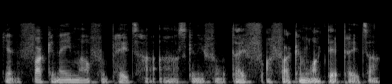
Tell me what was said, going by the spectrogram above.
Getting fucking email from Pizza Hut asking if they I fucking like their pizza.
